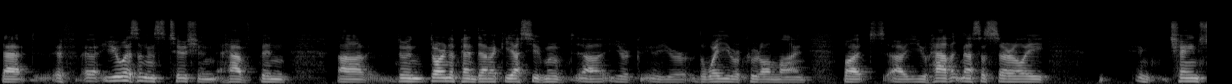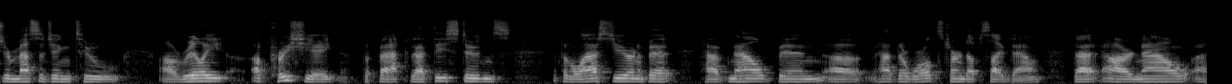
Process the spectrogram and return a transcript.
that if uh, you as an institution have been uh, during, during the pandemic, yes, you've moved uh, your, your, the way you recruit online, but uh, you haven't necessarily changed your messaging to uh, really appreciate the fact that these students, for the last year and a bit, have now been uh, had their worlds turned upside down. That are now uh,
